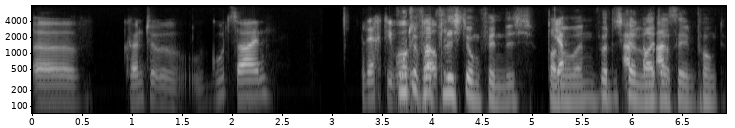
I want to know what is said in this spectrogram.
äh, könnte gut sein. Lechtivori, Gute Verpflichtung, finde ich. Donovan ja, würde ich gerne weitersehen. Punkt.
